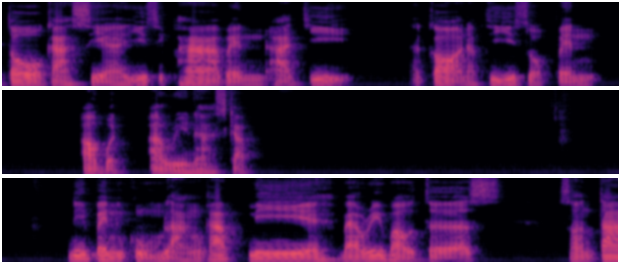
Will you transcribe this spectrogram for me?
โตกาเซีย 25 เป็นอาร์จีแล้วก็อันดับที่ 26 เป็นอัลเบิร์ตอารีนาสครับ นี่เป็นกลุ่มหลังครับ มีแบร์รี่บัลเตอร์สซอนตา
